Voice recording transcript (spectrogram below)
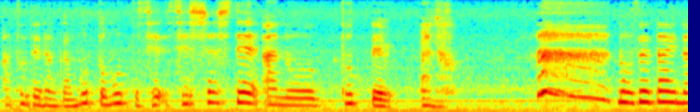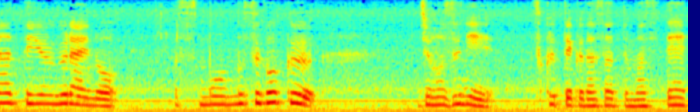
後でなんかもっともっと拙者してあの撮ってあの 載せたいなっていうぐらいのものすごく上手に作ってくださってます。で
